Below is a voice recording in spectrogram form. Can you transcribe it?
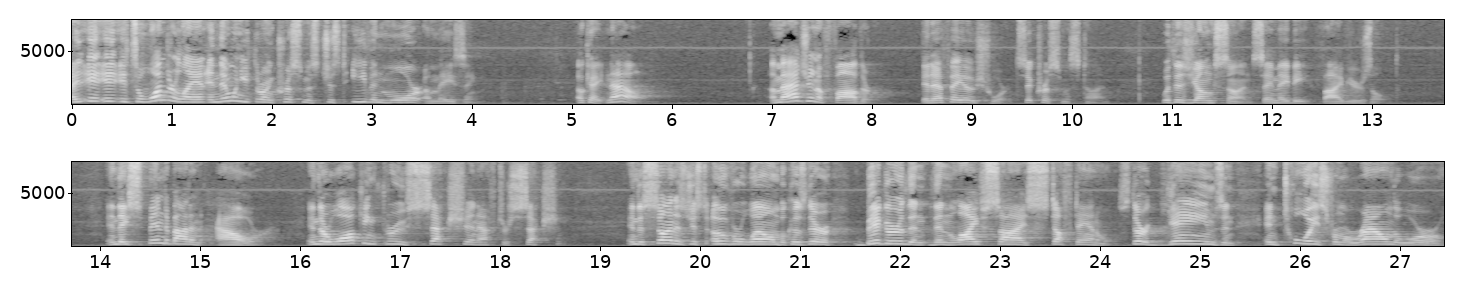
it, it, it's a wonderland, and then when you throw in Christmas, just even more amazing. Okay, now, imagine a father at FAO Schwarz at Christmas time with his young son, say maybe five years old. And they spend about an hour, and they're walking through section after section and the son is just overwhelmed because they're bigger than, than life size stuffed animals. There are games and, and toys from around the world.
